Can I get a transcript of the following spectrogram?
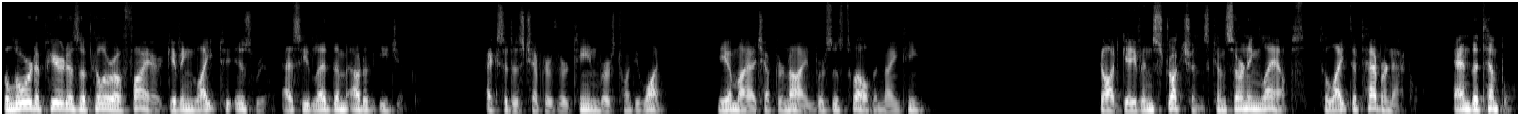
the Lord appeared as a pillar of fire, giving light to Israel as he led them out of Egypt. Exodus chapter 13, verse 21. Nehemiah chapter 9, verses 12 and 19. God gave instructions concerning lamps to light the tabernacle and the temple.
